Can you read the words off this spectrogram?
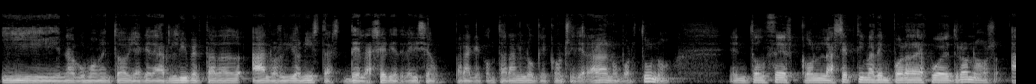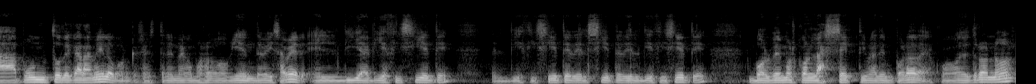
y en algún momento había que dar libertad a, los guionistas de la serie de televisión para que contaran lo que consideraran oportuno. Entonces, con la séptima temporada de Juego de Tronos a punto de caramelo, porque se estrena, como bien debéis saber, el día 17, el 17 del 7 del 17, volvemos con la séptima temporada de Juego de Tronos,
